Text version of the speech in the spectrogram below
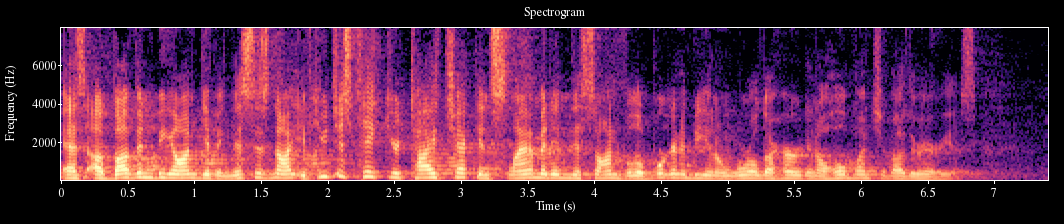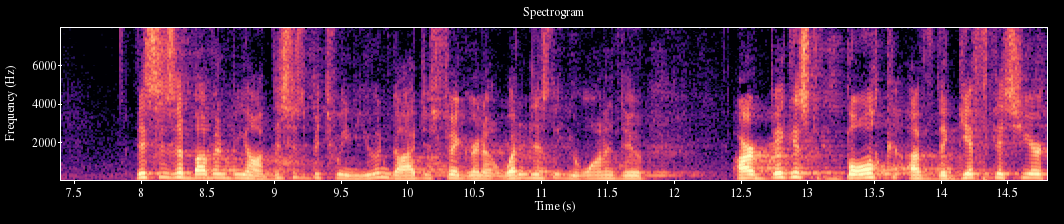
as above and beyond giving. This is not, if you just take your tithe check and slam it in this envelope, we're going to be in a world of hurt in a whole bunch of other areas. This is above and beyond. This is between you and God, just figuring out what it is that you want to do. Our biggest bulk of the gift this year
